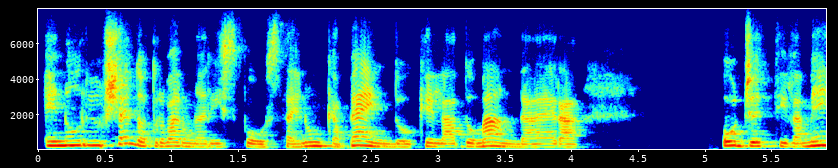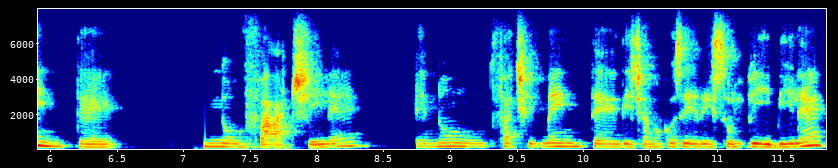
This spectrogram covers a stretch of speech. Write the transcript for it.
E non riuscendo a trovare una risposta e non capendo che la domanda era oggettivamente non facile e non facilmente, diciamo così, risolvibile,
